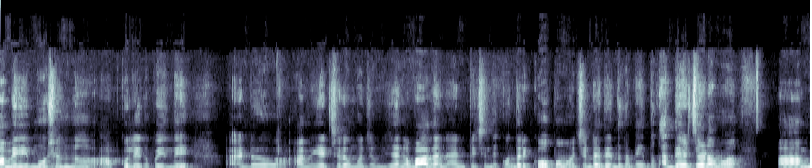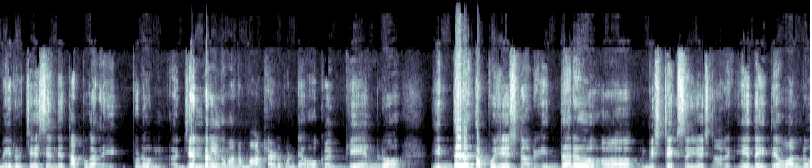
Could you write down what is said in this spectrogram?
ఆమె ఎమోషన్ ఆపుకోలేకపోయింది. అండ్ ఆమె ఏడ్చడం కొంచెం నిజంగా బాధ అని అనిపించింది. కొందరికి కోపం వచ్చింది. అది ఎందుకంటే ఎందుకు అంత ఏడ్చడము? మీరు చేసింది తప్పు కదా. ఇప్పుడు జనరల్గా మనం మాట్లాడుకుంటే ఒక గేమ్లో ఇద్దరు తప్పు చేసినారు ఇద్దరు మిస్టేక్స్ చేసినారు. ఏదైతే వాళ్ళు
